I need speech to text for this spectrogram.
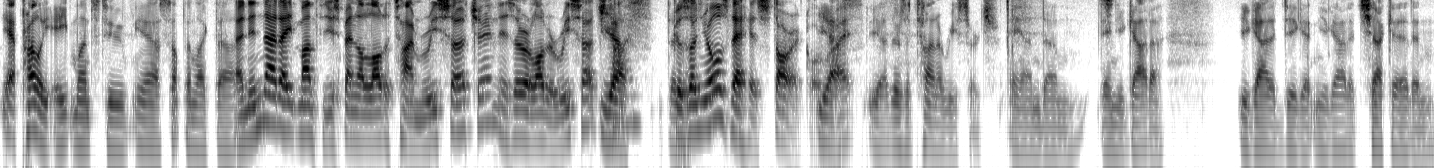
yeah, probably eight months to yeah something like that. And in that eight months, you spend a lot of time researching. Is there a lot of research time? Yes, Because on yours, they're historical, yes, yeah. There's a ton of research, and um, and you gotta you gotta dig it and you gotta check it. And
